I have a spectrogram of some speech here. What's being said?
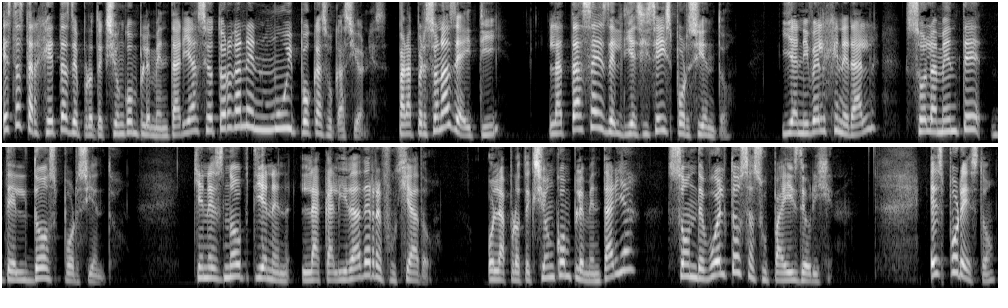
estas tarjetas de protección complementaria se otorgan en muy pocas ocasiones. Para personas de Haití, la tasa es del 16% y a nivel general solamente del 2%. Quienes no obtienen la calidad de refugiado o la protección complementaria son devueltos a su país de origen. Es por esto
